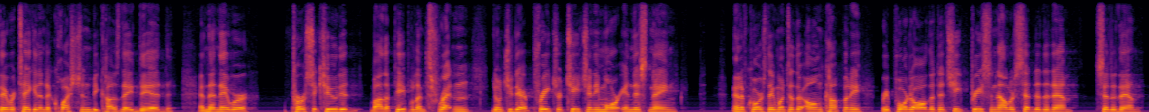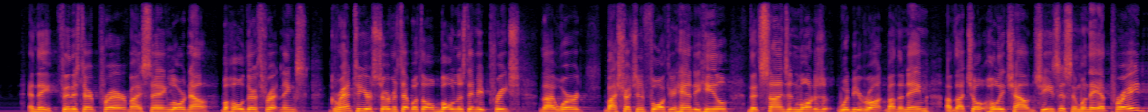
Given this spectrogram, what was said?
they were taken into question because they did. And then they were persecuted by the people and threatened, don't you dare preach or teach anymore in this name. And of course, they went to their own company, reported all that the chief priests and elders said to them, said to them. And they finished their prayer by saying, Lord, now behold their threatenings. Grant to your servants that with all boldness they may preach thy word by stretching forth your hand to heal, that signs and wonders would be wrought by the name of thy holy child Jesus. And when they had prayed,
